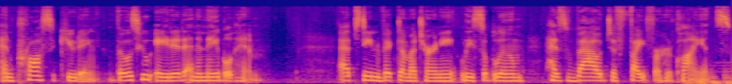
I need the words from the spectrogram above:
and prosecuting those who aided and enabled him. Epstein victim attorney Lisa Bloom has vowed to fight for her clients.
